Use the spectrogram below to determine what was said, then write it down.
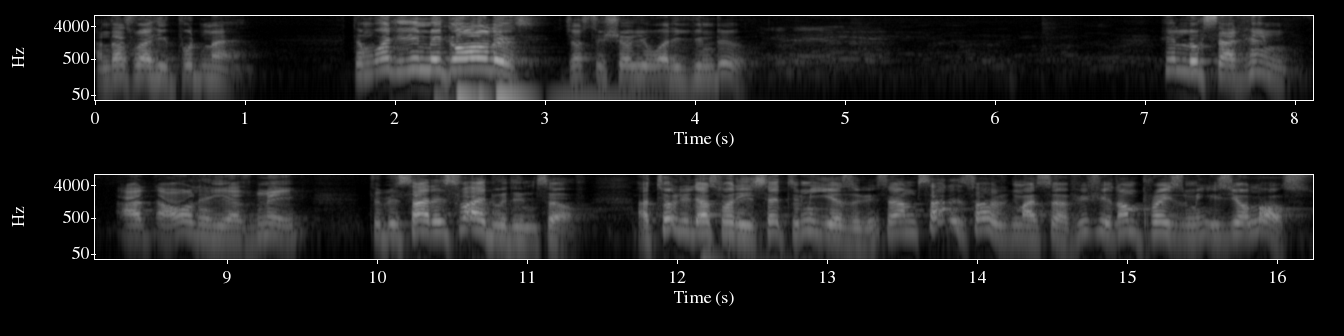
And that's why he put man. Then why did he make all this? Just to show you what he can do. He looks at him, at all that he has made, to be satisfied with himself. I told you that's what he said to me years ago. He said, I'm satisfied with myself. If you don't praise me, it's your loss.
